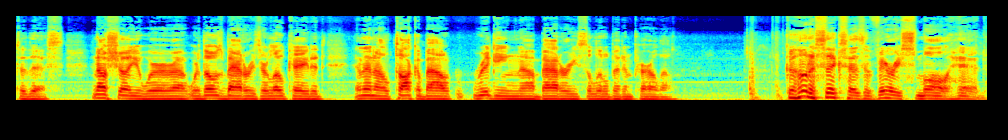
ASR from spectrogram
to this. And I'll show you where, uh, where those batteries are located. And then I'll talk about rigging uh, batteries a little bit in parallel. Kahuna 6 has a very small head.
